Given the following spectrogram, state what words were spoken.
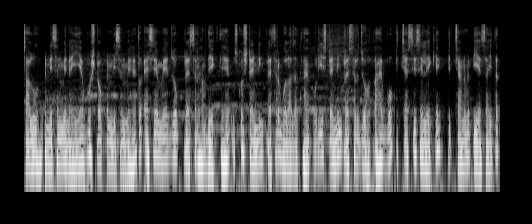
चालू कंडीशन में नहीं है, वो स्टॉप कंडीशन में है। तो ऐसे में जो प्रेशर हम देखते हैं, उसको स्टैंडिंग प्रेशर बोला जाता है। और ये स्टैंडिंग प्रेशर जो होता है, वो पिचासी से लेके पिचानवे पीएसआई तक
